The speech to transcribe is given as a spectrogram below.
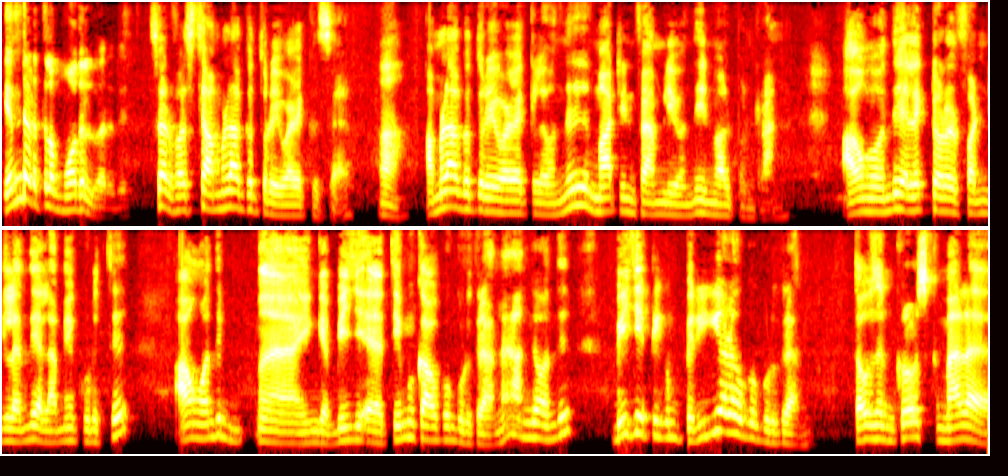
எந்த இடத்துல மோதல் வருது? சார் ஃபர்ஸ்ட் அமலாக்கத்துறை வழக்கு சார். ஆ. அமலாக்கத்துறை வழக்குல வந்து மார்ட்டின் ஃபேமிலி வந்து இன்வால்வ் பண்றாங்க. அவங்க வந்து எலக்டோரல் ஃபண்ட்லேருந்து எல்லாமே கொடுத்து அவங்க வந்து இங்கே பிஜே திமுகவுக்கும் கொடுக்குறாங்க. அங்கே வந்து பிஜேபிக்கும் பெரிய அளவுக்கு கொடுக்குறாங்க. தௌசண்ட் க்ரோர்ஸ்க்கு மேலே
